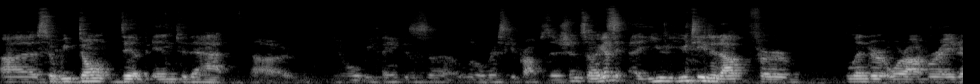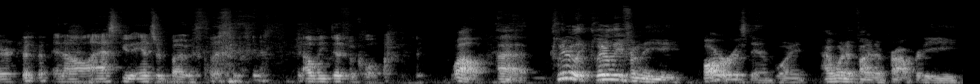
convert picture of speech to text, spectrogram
Uh, so we don't dip into that uh, you know, what we think is a little risky proposition. So I guess uh, you you teed it up for lender or operator, and I'll ask you to answer both. That'll be difficult. Well, uh, clearly, clearly from the borrower standpoint, I want to find a property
